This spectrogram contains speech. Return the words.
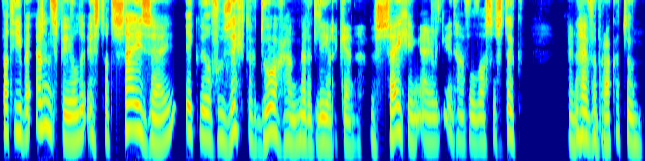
Wat hier bij Ellen speelde, is dat zij zei: Ik wil voorzichtig doorgaan met het leren kennen. Dus zij ging eigenlijk in haar volwassen stuk. En hij verbrak het toen.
